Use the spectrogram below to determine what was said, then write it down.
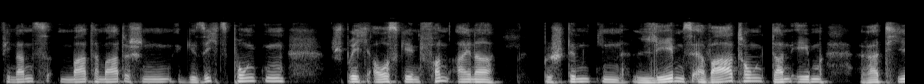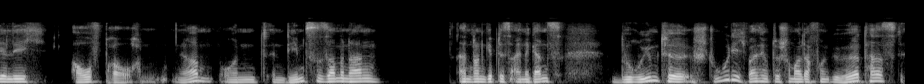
finanzmathematischen Gesichtspunkten, sprich ausgehend von einer bestimmten Lebenserwartung dann eben ratierlich aufbrauchen. Ja, und in dem Zusammenhang, Anton, gibt es eine ganz berühmte Studie, ich weiß nicht, ob du schon mal davon gehört hast,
